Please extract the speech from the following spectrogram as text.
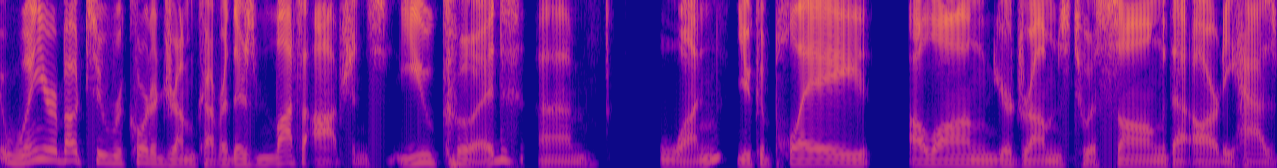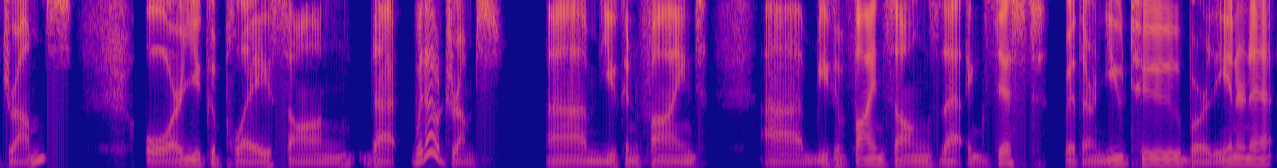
when you're about to record a drum cover, there's lots of options. You could, um, one, you could play along your drums to a song that already has drums, or you could play a song that without drums. Um, you can find um, you can find songs that exist whether on YouTube or the internet,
